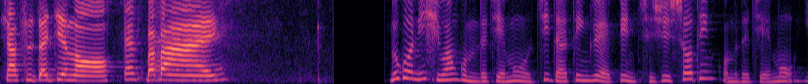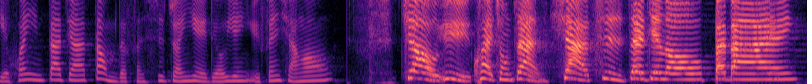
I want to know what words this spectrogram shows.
下次再见喽，拜拜。拜拜。如果你喜欢我们的节目，记得订阅并持续收听我们的节目，也欢迎大家到我们的粉丝专业留言与分享哦。教育快充站，下次再见喽，拜拜。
